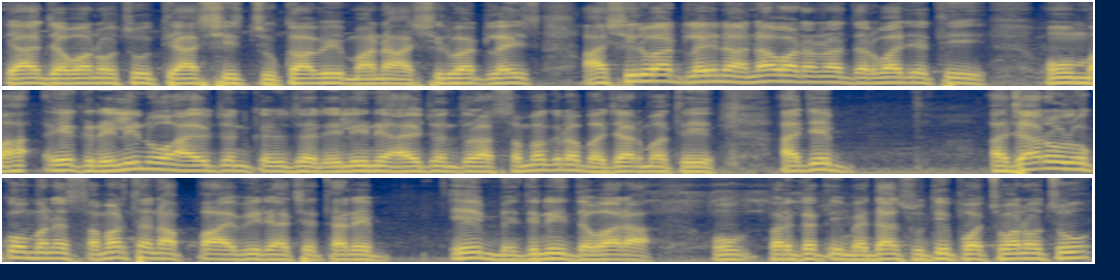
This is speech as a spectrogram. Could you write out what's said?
ત્યાં જવાનો છું. ત્યાં શીશ ઝુકાવી, માના આશીર્વાદ લઈશ. આશીર્વાદ લઈને અનાવાડાના દરવાજેથી હું એક રેલીનું આયોજન કર્યું છે. રેલીની આયોજન દ્વારા સમગ્ર બજારમાંથી આજે હજારો લોકો મને સમર્થન આપવા આવી રહ્યા છે ત્યારે એ મેદની દ્વારા હું પ્રગતિ મેદાન સુધી પહોંચવાનો છું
